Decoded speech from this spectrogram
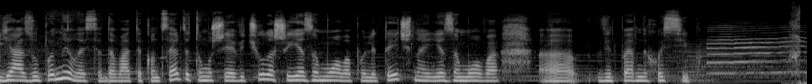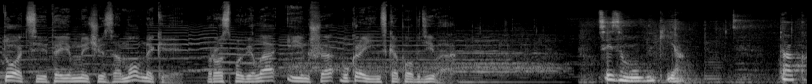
Я зупинилася давати концерти, тому що я відчула, що є замова політична, є замова е, від певних осіб. Хто ці таємничі замовники, розповіла інша українська попдіва. Цей замовник я. Так,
